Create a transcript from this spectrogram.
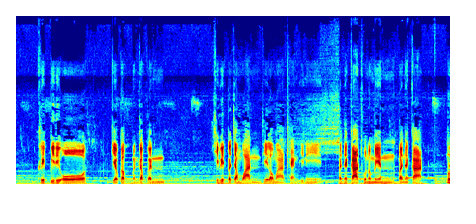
ำคลิปวิดีโอเกี่ยวกับเหมือนกับเป็นชีวิตประจำวันที่เรามาแข่งที่นี่ บรรยากาศทัวร์นาเมนต์บรรยากาศโปร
